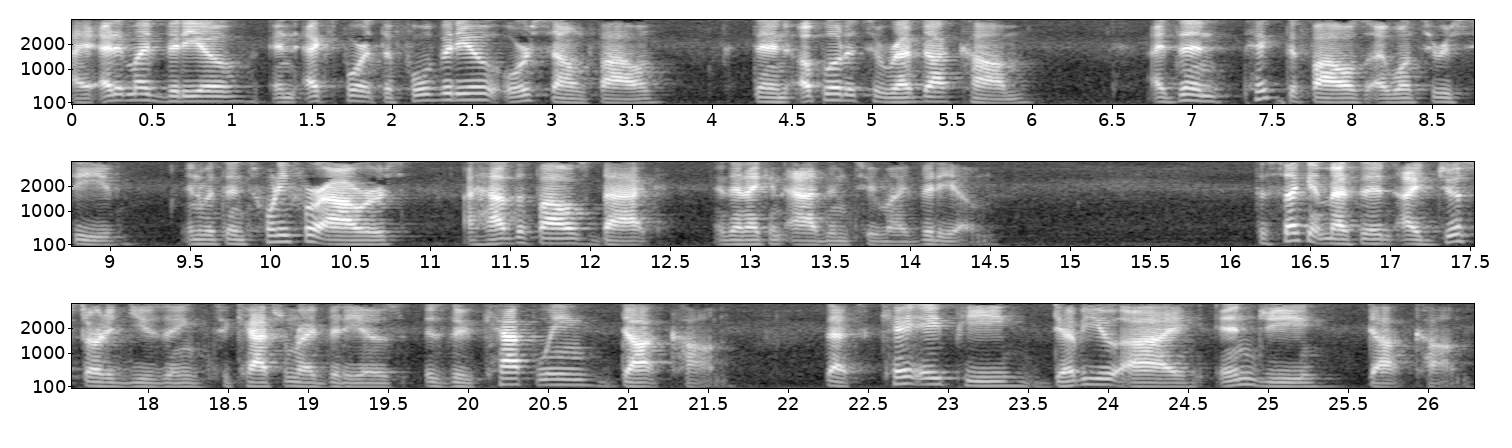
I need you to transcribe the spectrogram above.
I edit my video and export the full video or sound file, then upload it to rev.com. I then pick the files I want to receive, and within 24 hours, I have the files back and then I can add them to my video. The second method I just started using to caption my videos is through kapwing.com. That's K A P W I N G.com.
